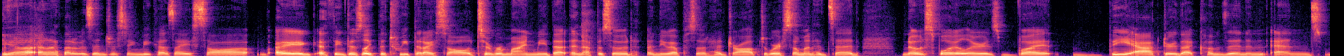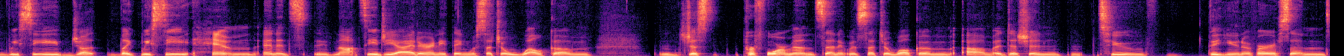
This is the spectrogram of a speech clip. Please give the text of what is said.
Yeah, and I thought it was interesting because I saw I I think there's like the tweet that I saw to remind me that an episode a new episode had dropped where someone had said no spoilers, but the actor that comes in and and we see just like we see him and it's not CGI'd or anything was such a welcome just performance and it was such a welcome um, addition to the universe. And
